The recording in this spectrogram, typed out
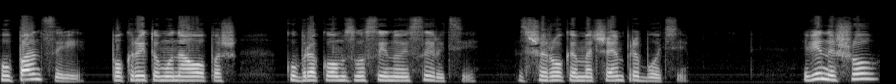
у панцирі, покритому наопаш кубраком з лосиної сириці, з широким мечем при боці. Він ішов,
